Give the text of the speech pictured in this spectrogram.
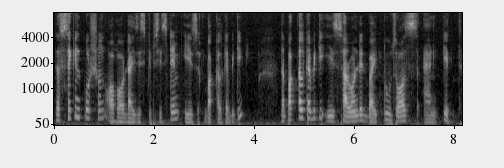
The second portion of our digestive system is buccal cavity. The buccal cavity is surrounded by two jaws and teeth.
